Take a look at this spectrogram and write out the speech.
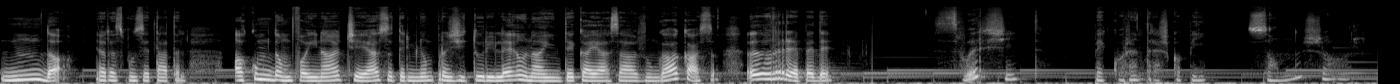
Mm, da, răspunse tatăl. Acum dăm făina aceea să terminăm prăjiturile înainte ca ea să ajungă acasă. Repede! Sfârșit! Pe curând, dragi copii! Somn ușor!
